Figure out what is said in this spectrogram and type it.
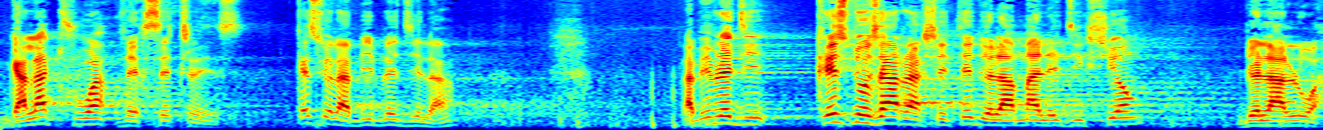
Galates 3, verset 13. Qu'est-ce que la Bible dit là? La Bible dit, Christ nous a rachetés de la malédiction de la loi.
